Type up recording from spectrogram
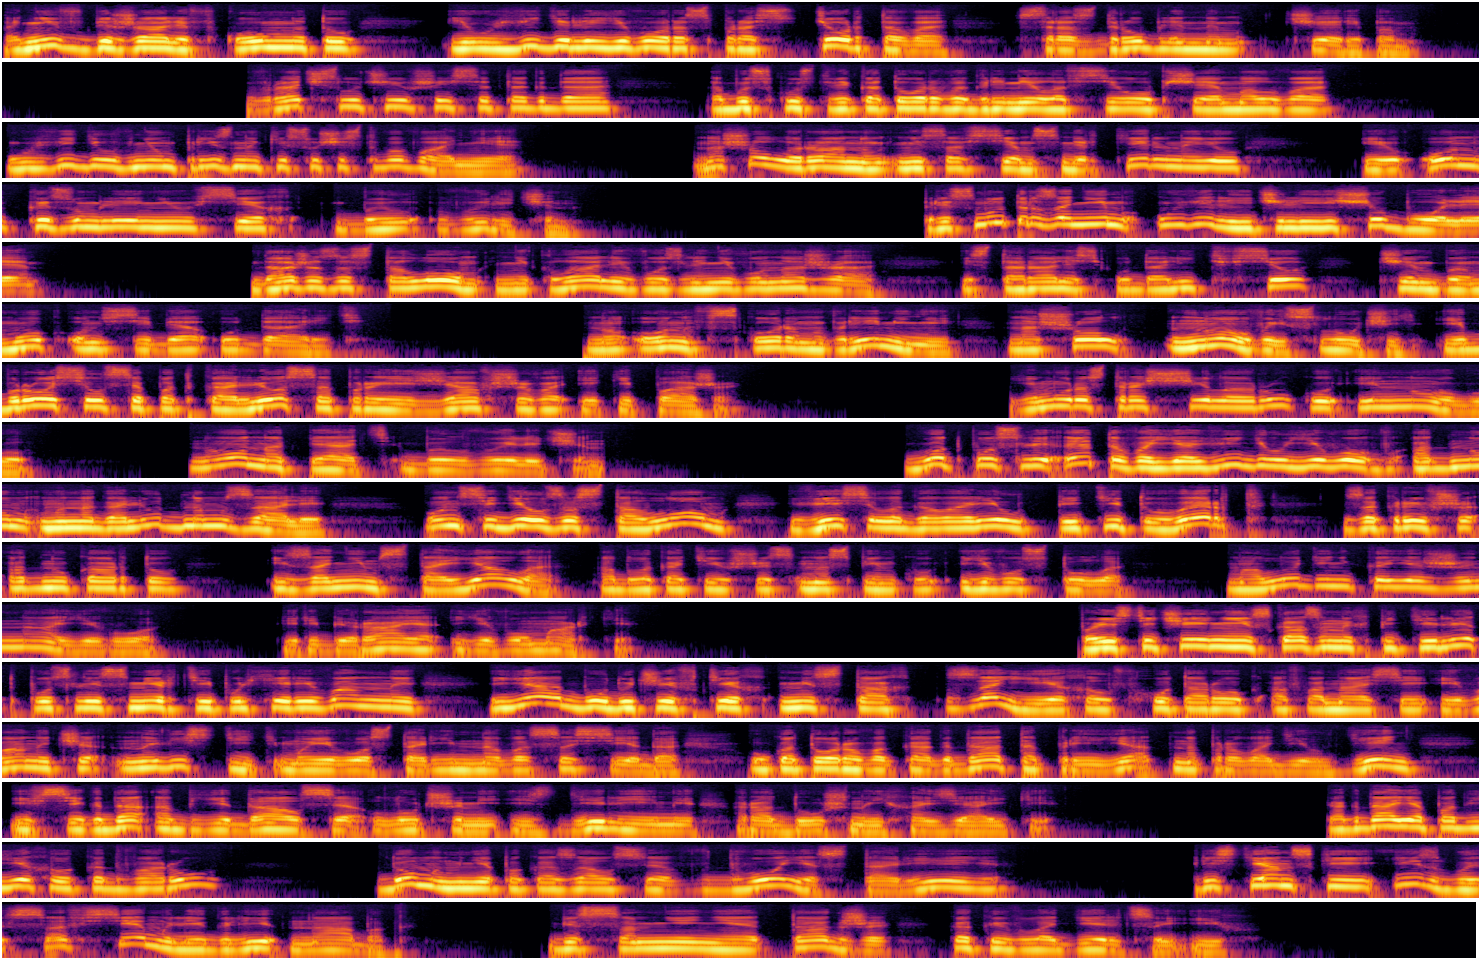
Они вбежали в комнату и увидели его распростертого с раздробленным черепом. Врач, случившийся тогда, об искусстве которого гремела всеобщая молва, увидел в нем признаки существования, нашел рану не совсем смертельную и он, к изумлению всех, был вылечен. Присмотр за ним увеличили еще более. Даже за столом не клали возле него ножа и старались удалить все, чем бы мог он себя ударить. Но он в скором времени нашел новый случай и бросился под колеса проезжавшего экипажа. Ему растращило руку и ногу, но он опять был вылечен. Год после этого я видел его в одном многолюдном зале. Он сидел за столом, весело говорил «Петит Уверт», закрывши одну карту, и за ним стояла, облокотившись на спинку его стула, молоденькая жена его, перебирая его марки. По истечении сказанных пяти лет после смерти Пульхерии Ивановны я, будучи в тех местах, заехал в хуторок Афанасия Иваныча навестить моего старинного соседа, у которого когда-то приятно проводил день и всегда объедался лучшими изделиями радушной хозяйки. Когда я подъехал ко двору, дом мне показался вдвое старее, Крестьянские избы совсем легли на бок, без сомнения так же, как и владельцы их.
